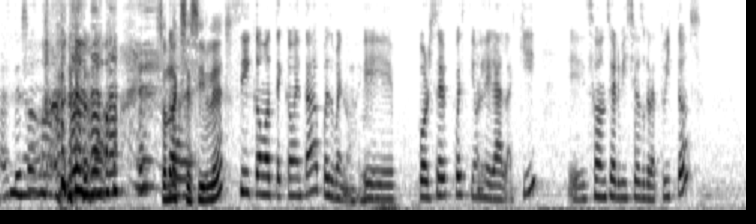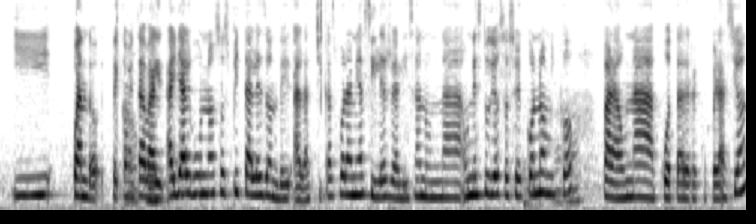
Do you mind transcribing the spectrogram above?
hasta eso no. ¿Son accesibles? Sí, como te comentaba, pues bueno, eh, por ser cuestión legal aquí, eh, son servicios gratuitos y cuando te comentaba, ah, hay algunos hospitales donde a las chicas foráneas sí les realizan una, un estudio socioeconómico para una cuota de recuperación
